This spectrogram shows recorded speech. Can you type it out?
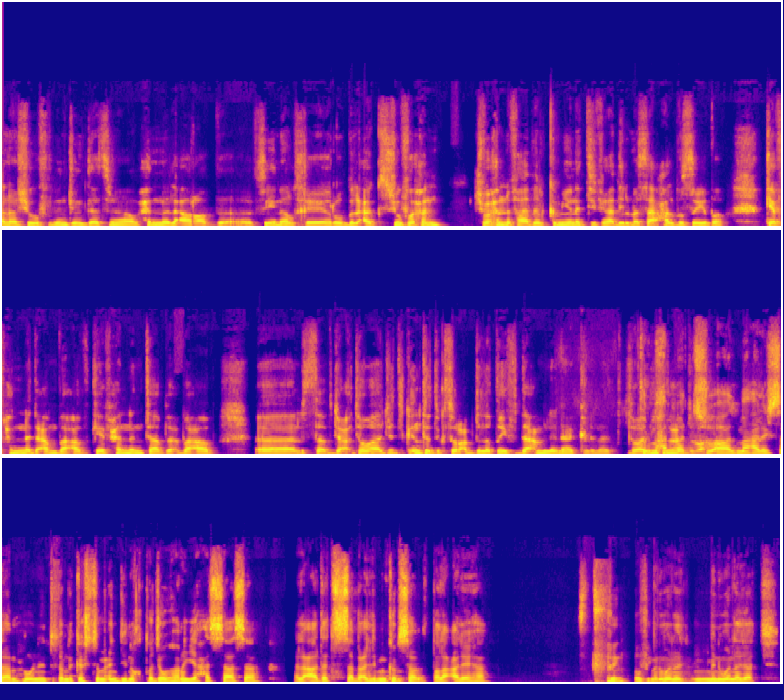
أنا أشوف من جلدتنا وحنا العرب فينا الخير وبالعكس شوفوا حن شوفوا إحنا في هذا الكوميونتي في هذه المساحة البسيطة. كيف إحنا ندعم بعض؟ كيف إحنا نتابع بعض؟ آه الأستاذ تواجدك أنت دكتور عبد اللطيف دعم لنا كلنا دكتور محمد سؤال معلش سامحوني أنتم نكشتم عندي نقطة جوهرية حساسة. العادات السبع اللي منكم طلع عليها. من وين من وين أجت؟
